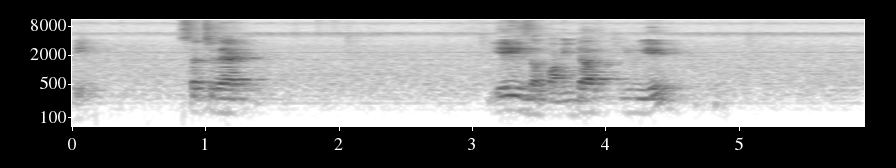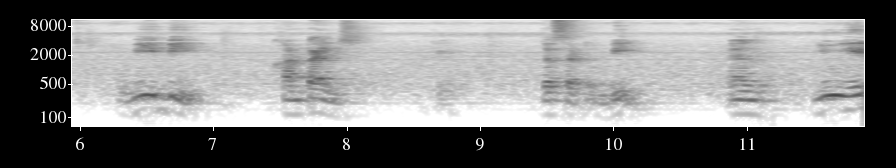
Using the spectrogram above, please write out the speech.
b such that a is a point of ua vb contains okay, the set b and ua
